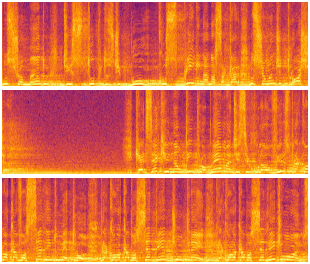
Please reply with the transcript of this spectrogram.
Nos chamando de estúpidos, de burro, cuspindo na nossa cara, nos chamando de trouxa. Quer dizer que não tem problema de circular o vírus para colocar você dentro do metrô, para colocar você dentro de um trem, para colocar você dentro de um ônibus,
